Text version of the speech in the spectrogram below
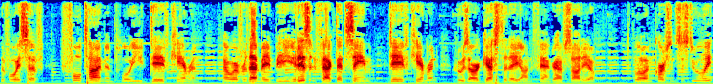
the voice of full-time employee Dave Cameron. However that may be, it is in fact that same Dave Cameron who is our guest today on Fangraphs Audio. Hello, I'm Carson Cistulli,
